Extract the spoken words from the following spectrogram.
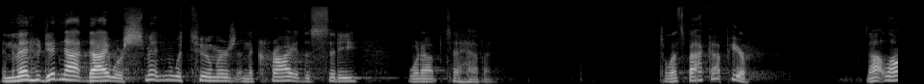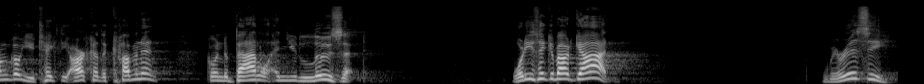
And the men who did not die were smitten with tumors, and the cry of the city went up to heaven. So let's back up here. Not long ago, you take the Ark of the Covenant, go into battle, and you lose it. What do you think about God? Where is He?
